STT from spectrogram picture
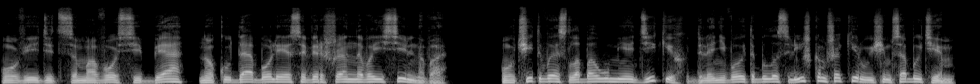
увидеть самого себя, но куда более совершенного и сильного. Учитывая слабоумие диких, для него это было слишком шокирующим событием,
